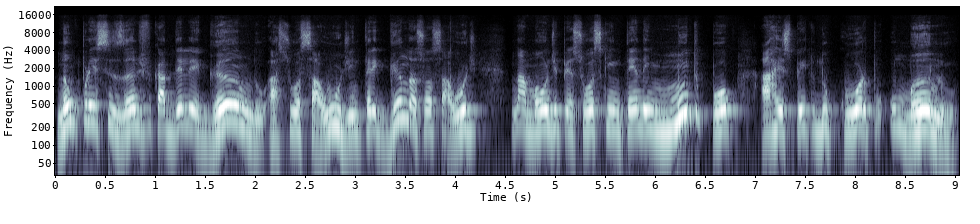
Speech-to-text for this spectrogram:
não precisando ficar delegando a sua saúde, entregando a sua saúde na mão de pessoas que entendem muito pouco a respeito do corpo humano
